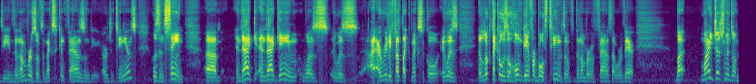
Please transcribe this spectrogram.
the the numbers of the Mexican fans and the Argentinians was insane. Um, and that and that game was it was I, I really felt like Mexico. It was it looked like it was a home game for both teams of the number of fans that were there. But my judgment on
